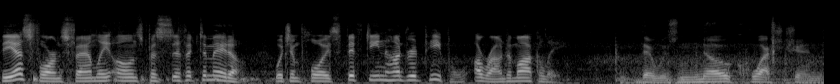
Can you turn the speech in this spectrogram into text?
The Esformes family owns Pacific Tomato, which employs 1,500 people around Immokalee. There was no question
